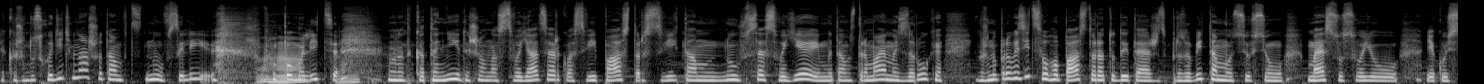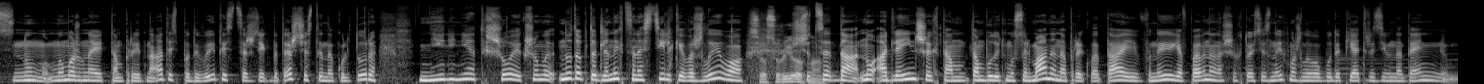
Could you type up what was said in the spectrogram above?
Я кажу: ну сходіть в нашу там, в ну, в селі, Ага. помоліться. Вона така: та ні, ти що, в нас своя церква, свій пастор, свій там, ну все своє, і ми там стримаємось за руки. Я кажу, ну привезіть свого пастора туди теж, зробіть там оцю всю месу свою якусь. Ну, ми можемо навіть там приєднатись, подивитись, це ж якби теж частина культури. Ні, ні, ні, ти що, якщо ми. Ну тобто для них це настільки важливо. Все серйозно. Що це да. Ну а для інших там там будуть мусульмани, наприклад, та і вони, я впевнена, що хтось із них можливо буде п'ять разів на день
